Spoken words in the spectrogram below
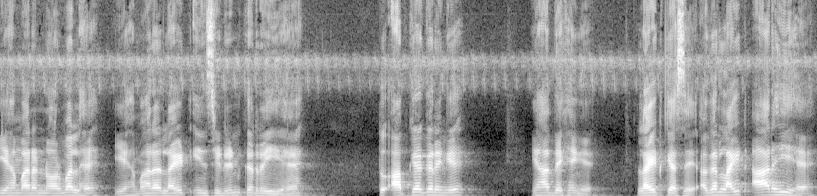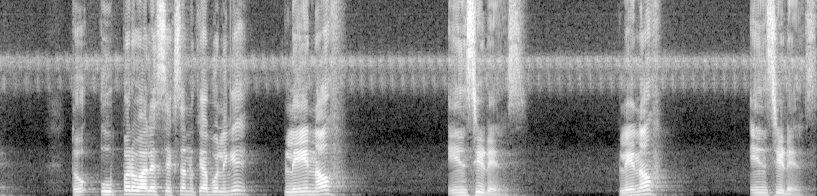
ये हमारा नॉर्मल है, ये हमारा लाइट इंसिडेंट कर रही है तो आप क्या करेंगे? यहाँ देखेंगे लाइट कैसे? अगर लाइट आ रही है तो ऊपर वाले सेक्शन को क्या बोलेंगे? Plane of incidence plane of incidence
